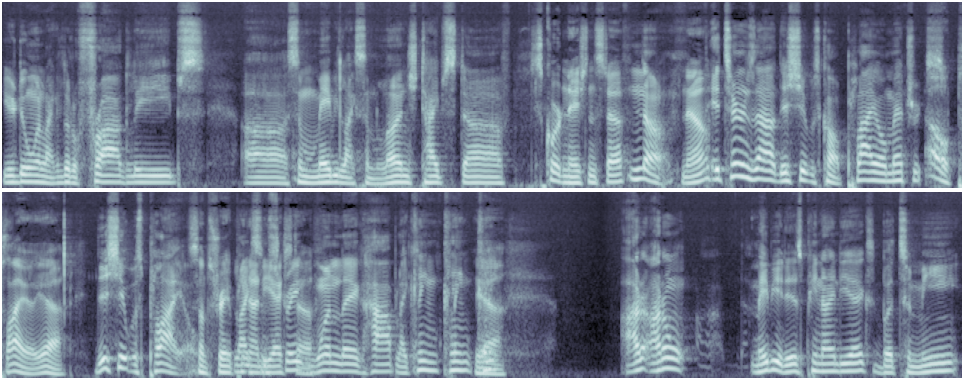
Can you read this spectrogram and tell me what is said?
you're doing like little frog leaps, uh, some maybe like some lunge type stuff. Just coordination stuff. No, No? It turns out this shit was called plyometrics. Oh, plyo. Yeah. This shit was plyo. Some straight like P90X straight stuff. one leg hop, like clink, clink, clink. Yeah. I, I don't, maybe it is P90X, but to me,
